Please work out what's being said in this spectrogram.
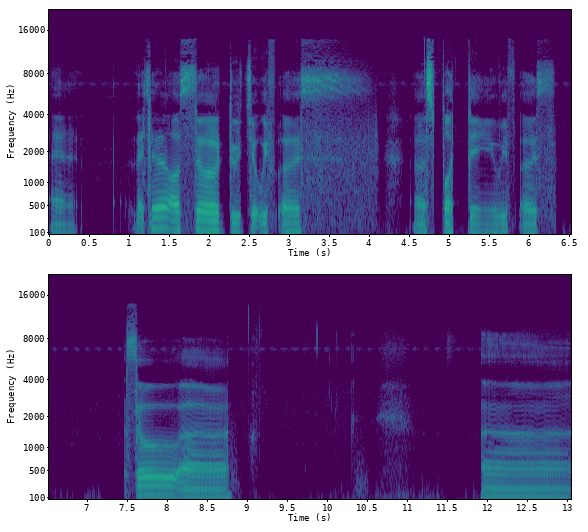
and lecturer also do joke with us uh sporting with us. So uh uh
